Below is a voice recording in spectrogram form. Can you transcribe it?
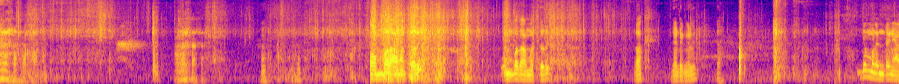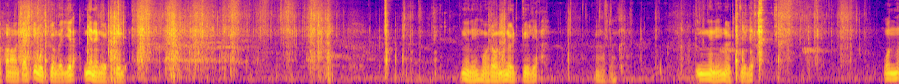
ആഹാ ആഹാ. ഒമ്പതാമത്തത് ഒമ്പതാമത്തത് ഓക്കെ ഇത് നമ്മൾ എന്താണ് ആക്കണോ ചട്ടി പൊടിക്കാൻ കഴിയില്ല ഇങ്ങനെ കിട്ടില്ല ഇങ്ങനെയും ഓരോന്നും എടുത്തില്ല ഇങ്ങനെയും എടുത്തില്ല ഒന്ന്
